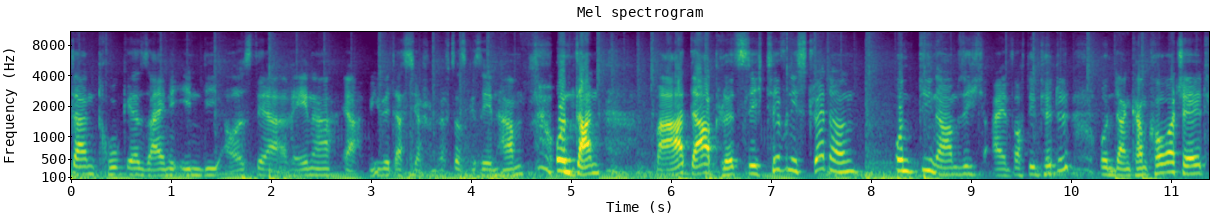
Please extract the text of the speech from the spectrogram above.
dann trug er seine Indie aus der Arena, ja, wie wir das ja schon öfters gesehen haben. Und dann war da plötzlich Tiffany Stratton und die nahm sich einfach den Titel und dann kam Cora Jade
